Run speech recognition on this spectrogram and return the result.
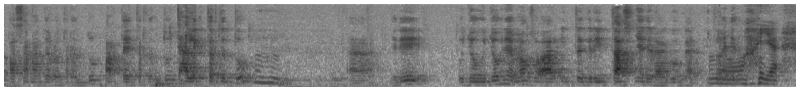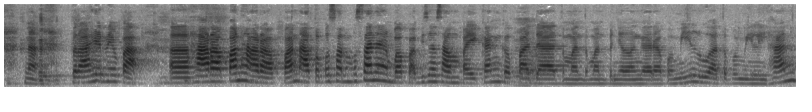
pasangan calon tertentu, partai tertentu, caleg tertentu. Mm -hmm. nah, jadi ujung-ujungnya memang soal integritasnya diragukan. Itu oh, aja. ya. Nah, terakhir nih Pak, eh, harapan-harapan uh, atau pesan-pesan yang Bapak bisa sampaikan kepada ya. teman-teman ya. penyelenggara pemilu atau pemilihan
